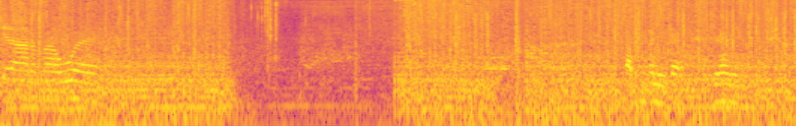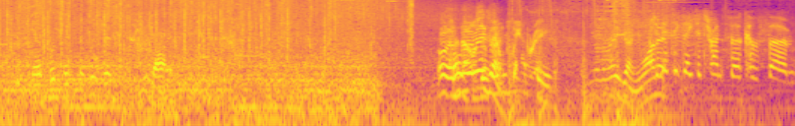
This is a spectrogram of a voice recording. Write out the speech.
Get out of my way! Stop behind you, Garrett. Behind you. Don't push it, don't push it. Got it. Oh, there's another ray gun. Complete break. Another ray gun. You want it? Genetic data transfer confirmed.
